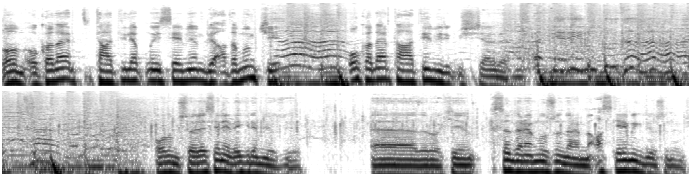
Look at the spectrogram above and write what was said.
Oğlum o kadar tatil yapmayı sevmeyen bir adamım ki o kadar tatil birikmiş içeride. Oğlum söylesene eve giremiyoruz diyor. Ee, dur bakayım. Kısa dönem mi uzun dönem mi? Askere mi gidiyorsun demiş.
